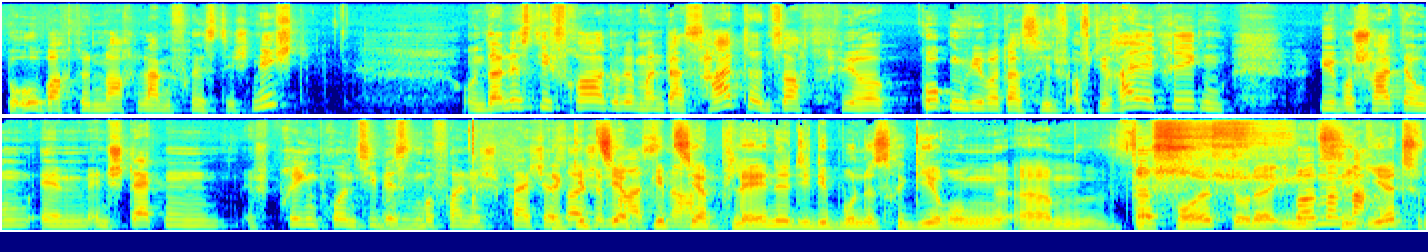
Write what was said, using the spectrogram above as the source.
Beobachtung nach langfristig nicht. Und dann ist die Frage, wenn man das hat und sagt, wir gucken, wie wir das auf die Reihe kriegen, Überschattung in, in Städten, Springbrunnen, Sie wissen, wovon ich spreche. Da gibt es ja, ja Pläne, die die Bundesregierung ähm, verfolgt oder initiiert.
